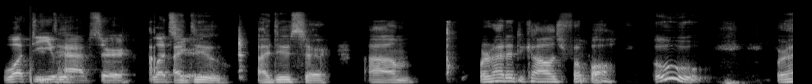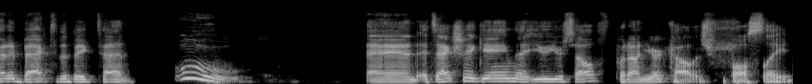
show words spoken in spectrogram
What do you, you do. have, sir? Let's. I do. I do, sir. Um, we're headed to college football. Ooh. We're headed back to the Big Ten. Ooh. And it's actually a game that you yourself put on your college football slate.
